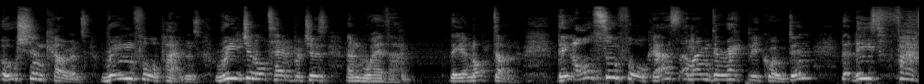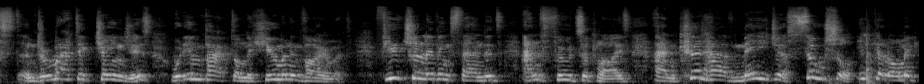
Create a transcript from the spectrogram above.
ocean currents, rainfall patterns, regional temperatures and weather. They are not done. They also forecast, and I'm directly quoting, that these fast and dramatic changes would impact on the human environment, future living standards and food supplies, and could have major social, economic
